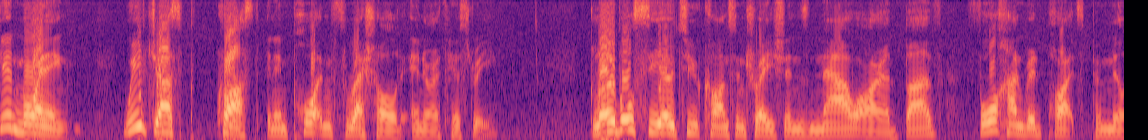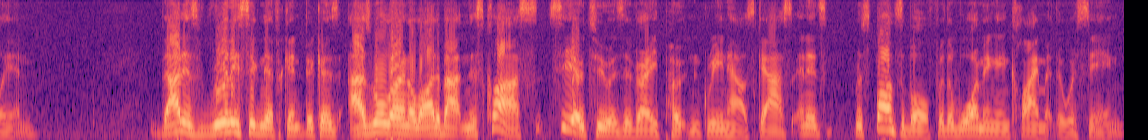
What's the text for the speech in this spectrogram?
Good morning. We've just crossed an important threshold in Earth history. Global CO2 concentrations now are above 400 parts per million. That is really significant because as we'll learn a lot about in this class, CO2 is a very potent greenhouse gas and it's responsible for the warming in climate that we're seeing.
